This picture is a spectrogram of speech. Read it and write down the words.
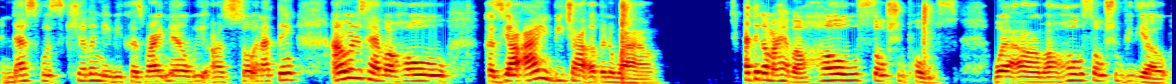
And that's what's killing me because right now we are so, and I think I'm gonna just have a whole, because y'all, I ain't beat y'all up in a while. I think I might have a whole social post where um a whole social video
